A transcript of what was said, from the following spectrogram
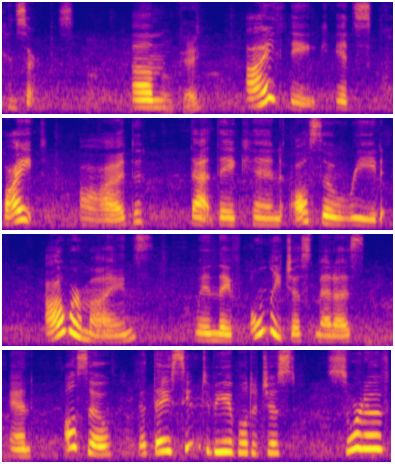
concerns. Um, Okay. I think it's quite odd that they can also read our minds when they've only just met us, and also that they seem to be able to just sort of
